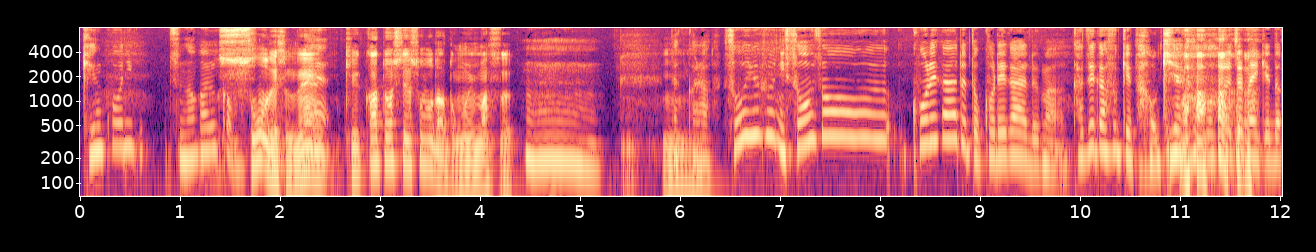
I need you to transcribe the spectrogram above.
健康につながるかもしれない、ね、そうですね。結果としてそうだと思います。うん。だからそういうふうに想像これがあるとこれがある。まあ風が吹けば起き上がるもじゃないけど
